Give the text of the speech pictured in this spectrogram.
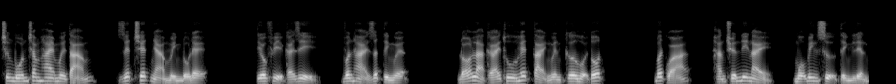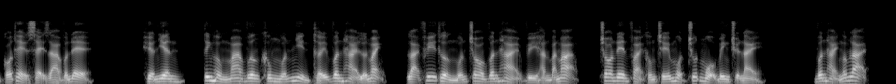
Chương bốn trăm hai mươi tám, giết chết nhà mình đồ đệ. Tiêu phỉ cái gì? Vân hải rất tình nguyện đó là cái thu hết tài nguyên cơ hội tốt. Bất quá, hắn chuyến đi này, mộ binh sự tình liền có thể xảy ra vấn đề. Hiển nhiên, tinh hồng ma vương không muốn nhìn thấy vân hải lớn mạnh, lại phi thường muốn cho vân hải vì hắn bán mạng, cho nên phải khống chế một chút mộ binh chuyện này. Vân hải ngẫm lại,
